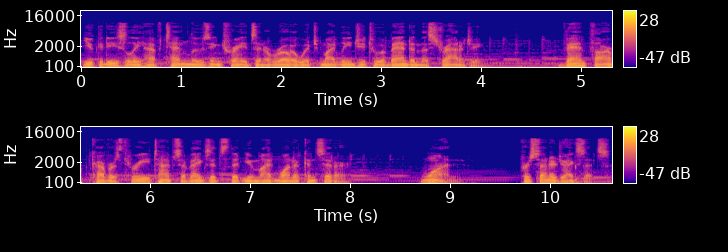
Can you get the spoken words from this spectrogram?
you could easily have 10 losing trades in a row which might lead you to abandon the strategy. Van Tharp covers three types of exits that you might want to consider. 1. Percentage exits.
